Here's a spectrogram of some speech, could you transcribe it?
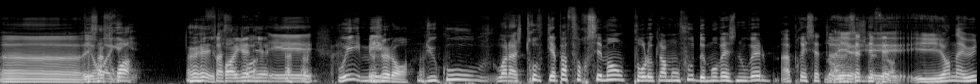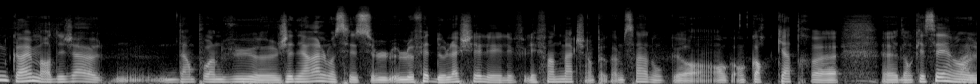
Euh, et, on va Oui, à Et, oui, mais du coup, voilà, je trouve qu'il n'y a pas forcément pour le Clermont Foot de mauvaises nouvelles après cette, cette défaite. Il y en a une quand même. Alors déjà, d'un point de vue euh, général, moi, c'est le fait de lâcher les, les, fins de match un peu comme ça. Donc euh, encore 4 euh, d'encaisser. Hein.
